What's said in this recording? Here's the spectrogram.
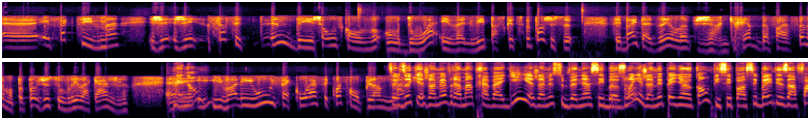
euh, effectivement. J'ai, ça, c'est une des choses qu'on va, on doit évaluer parce que tu peux pas juste, c'est bête à dire là, je regrette de faire ça, là, mais on peut pas juste ouvrir la cage là. Euh, non. Il, va aller où, il fait quoi, c'est quoi son plan de Ça veut dire qu'il a jamais vraiment travaillé, il a jamais subvenu à ses besoins, il a jamais payé un compte, puis il s'est passé bien des affaires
